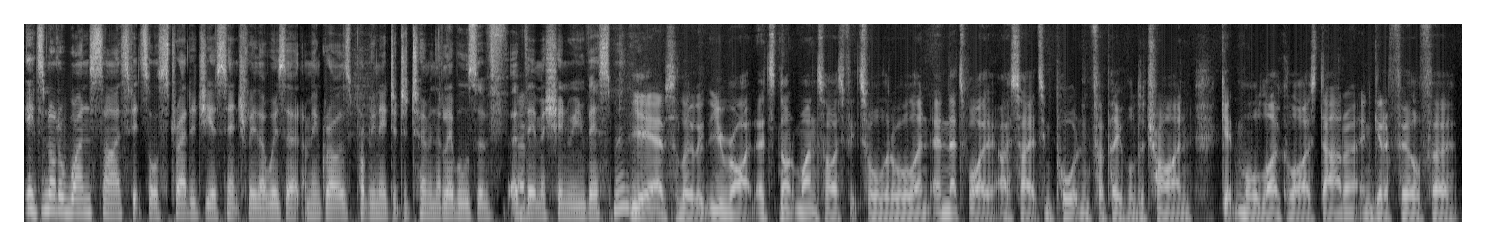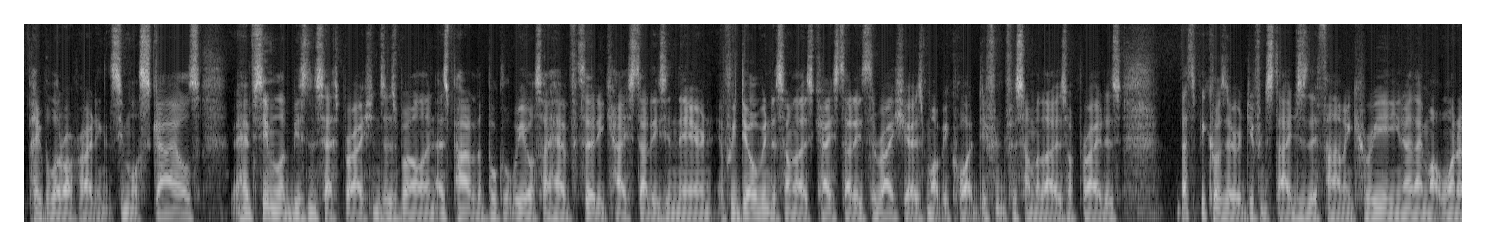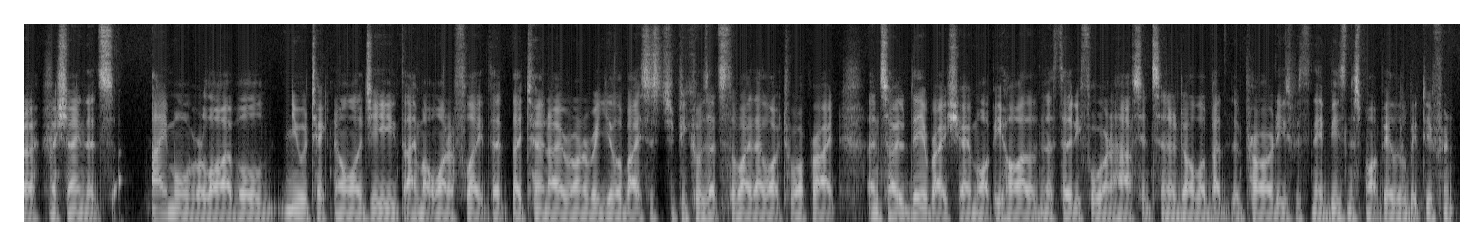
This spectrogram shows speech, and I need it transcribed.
It's not a one size fits all strategy, essentially, though, is it? I mean, growers probably need to determine the levels of, of their machinery investment. Yeah, absolutely. You're right. It's not one size fits all at all. And, and that's why I say it's important for people to try and get more localised data and get a feel for people that are operating at similar scales, have similar business aspirations as well. And as part of the booklet, we also have 30 case studies in there. And if we delve into some of those case studies, the ratios might be quite different for some of those operators. That's because they're at different stages of their farming career. You know, they might want a machine that's a more reliable, newer technology. They might want a fleet that they turn over on a regular basis just because that's the way they like to operate. And so their ratio might be higher than the 34 and a half cents in a dollar, but the priorities within their business might be a little bit different.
